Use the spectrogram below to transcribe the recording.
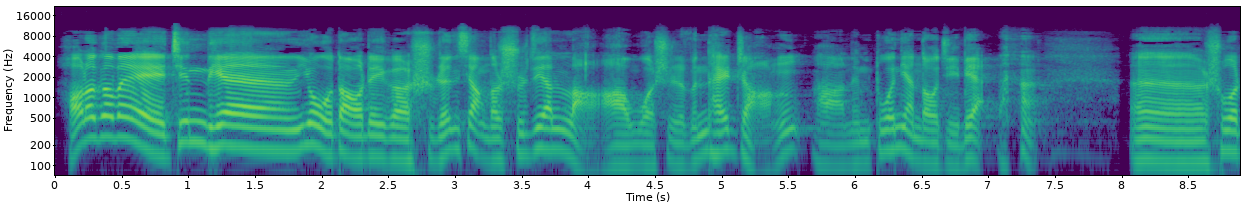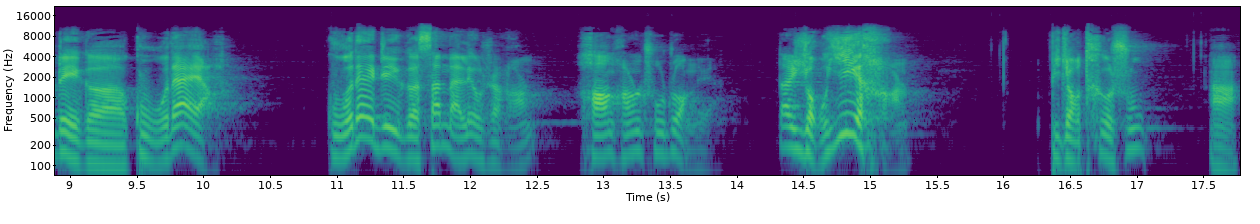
好了，各位，今天又到这个史真相的时间了啊！我是文台长啊，你们多念叨几遍。嗯，说这个古代呀，古代这个三百六十行，行行出状元，但有一行比较特殊啊，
